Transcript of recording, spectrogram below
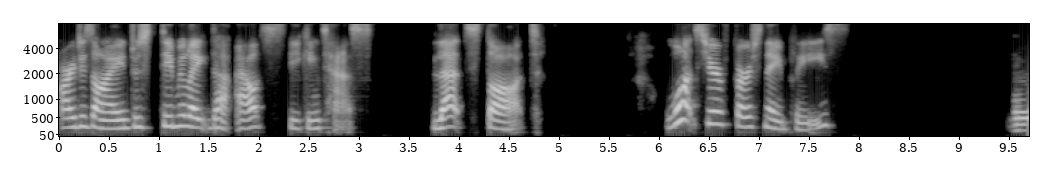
are designed to stimulate the IELTS speaking test. Let's start. What's your first name, please? Um,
